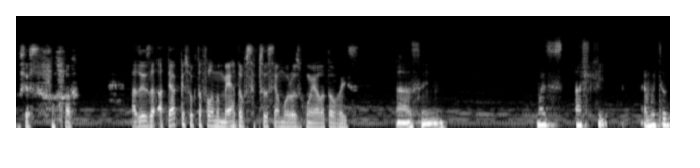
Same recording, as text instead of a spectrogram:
você só. Às vezes, até a pessoa que tá falando merda, você precisa ser amoroso com ela, talvez. Ah, sim. Mas acho que é muito.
